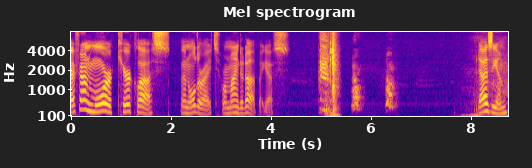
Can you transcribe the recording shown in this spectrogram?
I found more cure class than Alderite, or minded up, I guess. Potassium.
